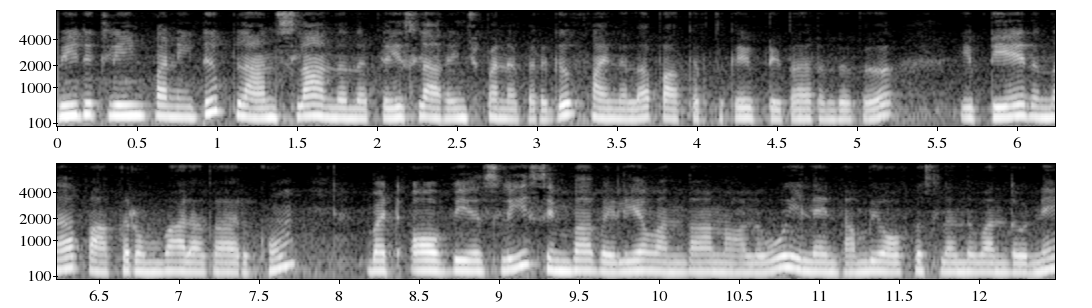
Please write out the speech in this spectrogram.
வீடு க்ளீன் பண்ணிவிட்டு பிளான்ஸ்லாம் அந்தந்த பிளேஸில் அரேஞ்ச் பண்ண பிறகு ஃபைனலாக பார்க்குறதுக்கு இப்படி தான் இருந்தது. இப்படியே இருந்தால் பார்க்க ரொம்ப அழகாக இருக்கும். பட் ஆப்வியஸ்லி சிம்பா வெளியே வந்தானாலோ இல்லை என் தம்பி ஆஃபீஸ்லேருந்து வந்தோடனே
